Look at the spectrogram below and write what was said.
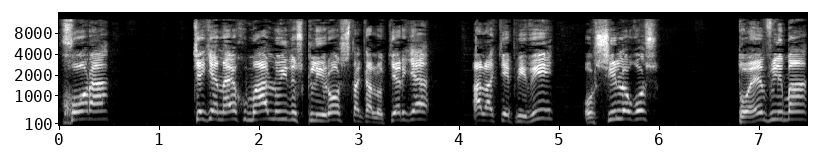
χώρα και για να έχουμε άλλου είδους κληρώσεις τα καλοκαίρια, αλλά και επειδή ο σύλλογος το έμβλημα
